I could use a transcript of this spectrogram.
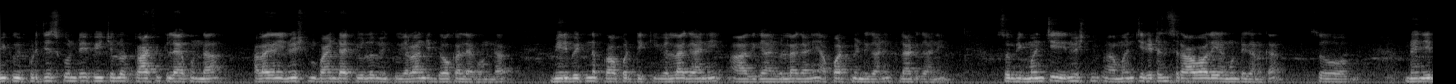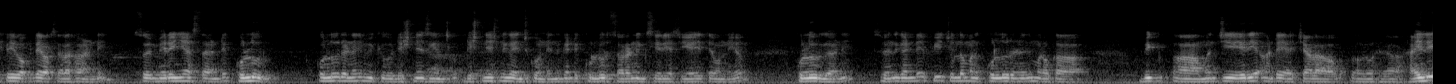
మీకు ఇప్పుడు తీసుకుంటే ఫ్యూచర్లో ట్రాఫిక్ లేకుండా అలాగే ఇన్వెస్ట్మెంట్ పాయింట్ ఆఫ్ వ్యూలో మీకు ఎలాంటి డోకా లేకుండా మీరు పెట్టిన ప్రాపర్టీకి వెళ్ళా కానీ అది కానీ వెళ్ళా కానీ అపార్ట్మెంట్ కానీ ఫ్లాట్ కానీ సో మీకు మంచి ఇన్వెస్ట్ మంచి రిటర్న్స్ రావాలి అనుకుంటే కనుక సో నేను చెప్పే ఒకటే ఒక సలహా అండి. సో మీరేం చేస్తారంటే కొల్లూరు కొల్లూరు అనేది మీకు డెస్టినేషన్ ఎంచుకో డెస్టినేషన్గా ఎంచుకోండి. ఎందుకంటే కొల్లూరు సరౌండింగ్స్ ఏరియాస్ ఏవైతే ఉన్నాయో కొల్లూరు కానీ సో ఎందుకంటే ఫ్యూచర్లో మనకు కొల్లూరు అనేది మరొక బిగ్ మంచి ఏరియా అంటే చాలా హైలీ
